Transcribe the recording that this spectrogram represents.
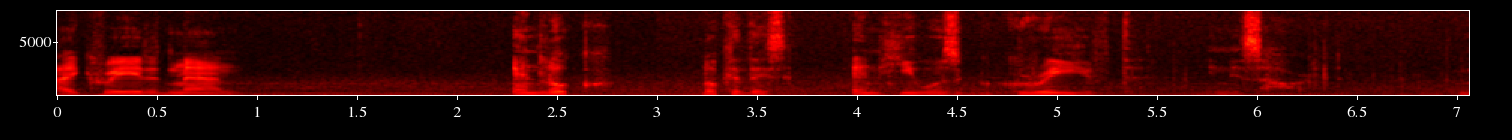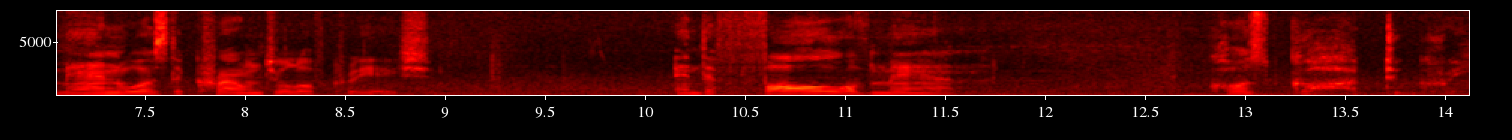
I created man. And look, look at this. And he was grieved in his heart. Man was the crown jewel of creation. And the fall of man caused God to grieve.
